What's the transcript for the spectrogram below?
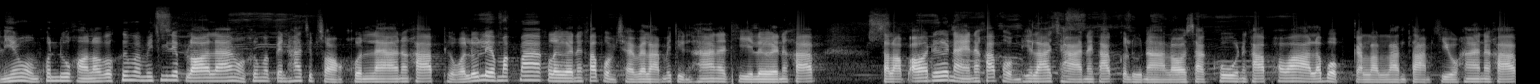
นี่ผมคนดูของเราก็ขึ้นมาเป็นที่เรียบร้อยแล้วผมขึ้นมาเป็น 52 คนแล้วนะครับถือว่ารวดเร็วมาก ๆเลยนะครับ ผมใช้เวลาไม่ถึง 5 นาทีเลยนะครับสำหรับออเดอร์ไหนนะครับ ผมที่ล่าช้านะครับ กรุณารอสักครู่นะครับ เพราะว่าระบบการรันรันตาม Q5 นะครับ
